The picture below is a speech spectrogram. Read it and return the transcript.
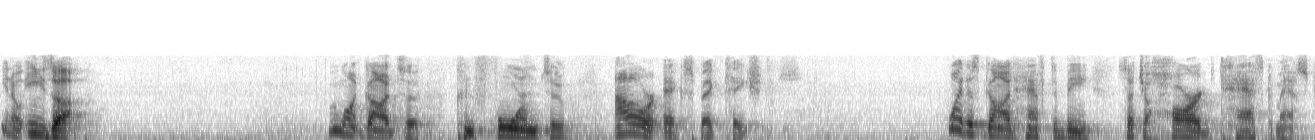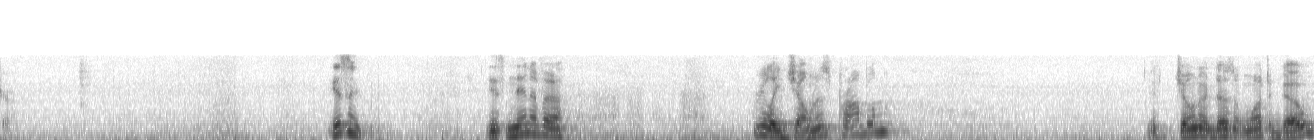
you know, ease up. We want God to conform to our expectations. Why does God have to be such a hard taskmaster? Isn't is Nineveh really Jonah's problem? If Jonah doesn't want to go,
